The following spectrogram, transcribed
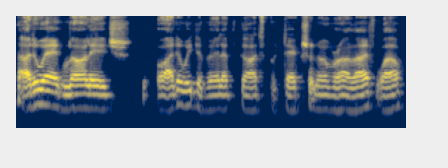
how do we acknowledge or how do we develop God's protection over our life? Well,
